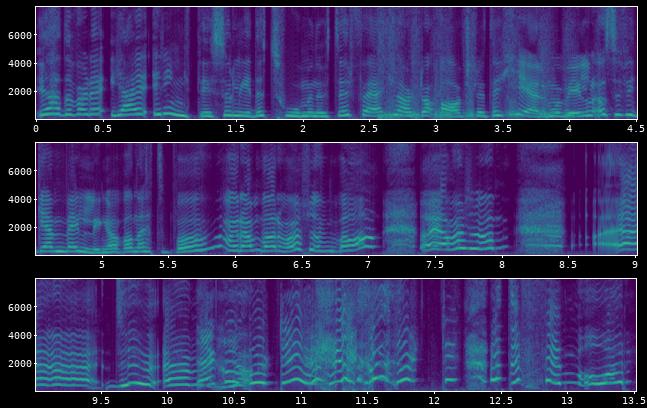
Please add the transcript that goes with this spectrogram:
Ja, det var det. Jeg ringte i solide to minutter før jeg klarte å avslutte hele mobilen, og så fikk jeg en melding av han etterpå hvor han bare var sånn Hva? Og jeg var sånn «Eh, Du um, Jeg kom borti! Jeg kom borti! Etter fem år!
